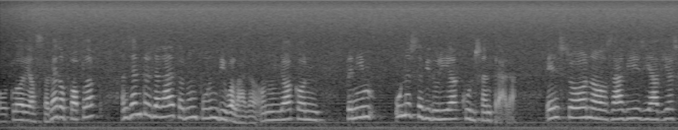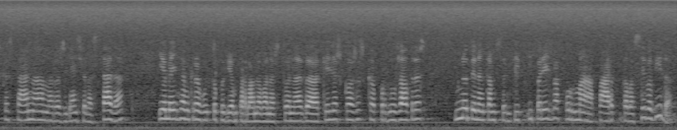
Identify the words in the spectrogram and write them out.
folklore el saber del poble, ens hem traslladat en un punt d'Igualada, en un lloc on tenim una sabidoria concentrada. Ells són els avis i àvies que estan en la residència de l'Estada i amb ells hem cregut que podríem parlar una bona estona d'aquelles coses que per nosaltres no tenen cap sentit i per ells va formar part de la seva vida.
